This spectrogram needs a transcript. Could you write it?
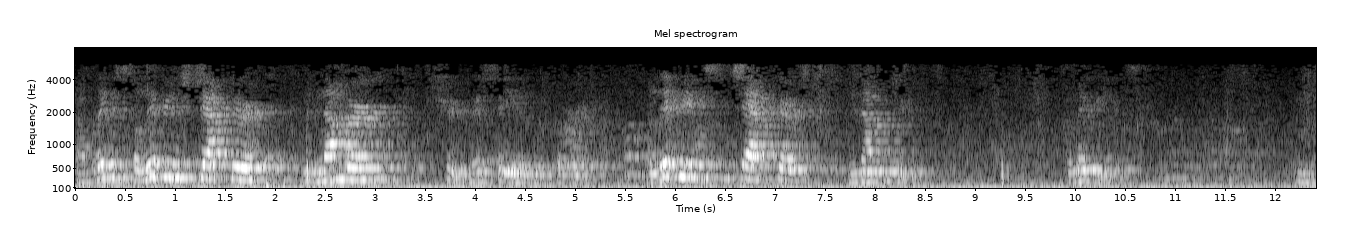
I believe it's Philippians chapter number 2. Let's see if correct. Philippians chapter number 2. Philippians hmm,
